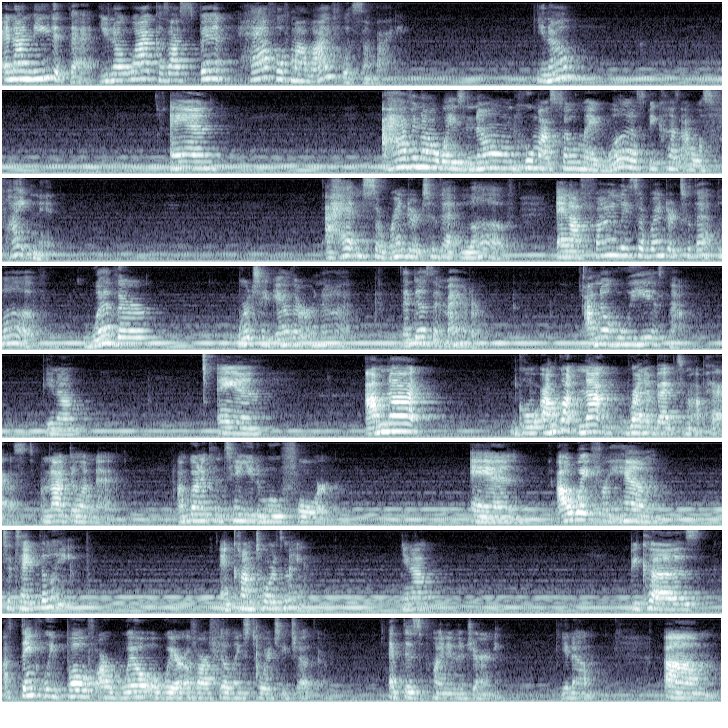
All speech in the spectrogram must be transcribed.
And I needed that. You know why? Because I spent half of my life with somebody. You know? And I haven't always known who my soulmate was because I was fighting it. I hadn't surrendered to that love. And I finally surrendered to that love, whether we're together or not. That doesn't matter. I know who he is now, you know? And I'm not go I'm not running back to my past. I'm not doing that. I'm going to continue to move forward. And I'll wait for him to take the lead and come towards me. You know? Because I think we both are well aware of our feelings towards each other at this point in the journey. You know? Um,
